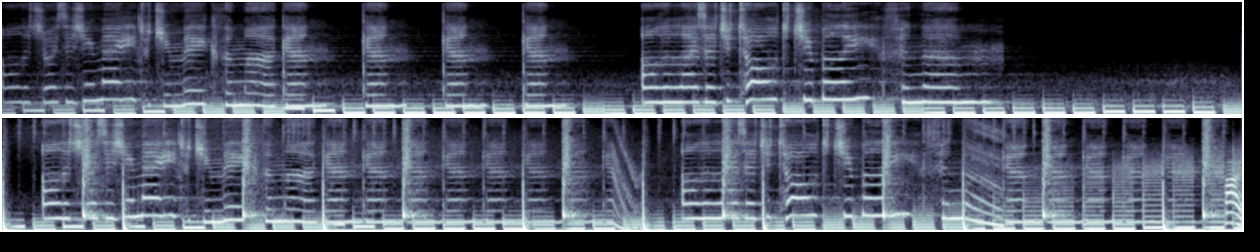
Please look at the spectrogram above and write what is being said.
All the choices you made, did you make them again, again, again, again? All the lies that you told, did you believe in them? All the choices you made, did you make them again, again, again, again, again, again? All the lies that you told, did you believe in them? Again, again, again, again, again. Hi,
